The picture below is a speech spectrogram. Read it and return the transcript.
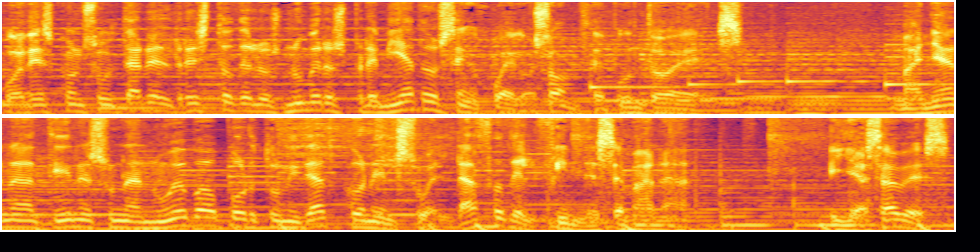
Puedes consultar el resto de los números premiados en juegos11.es. Mañana tienes una nueva oportunidad con el sueldazo del fin de semana. Y ya sabes,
